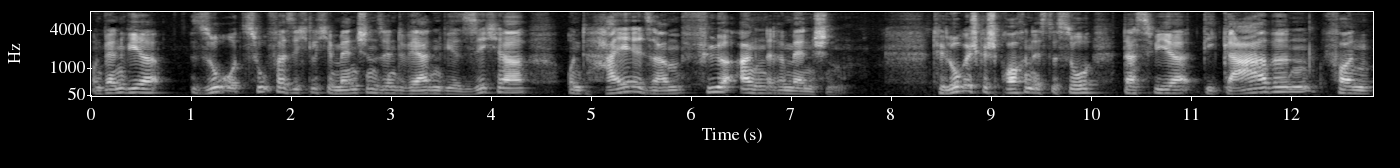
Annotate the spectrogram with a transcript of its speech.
Und wenn wir so zuversichtliche Menschen sind, werden wir sicher und heilsam für andere Menschen. Theologisch gesprochen ist es so, dass wir die Gaben von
